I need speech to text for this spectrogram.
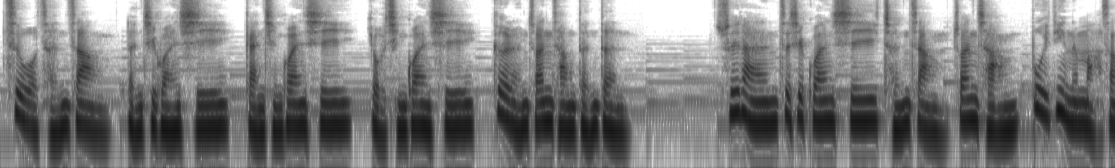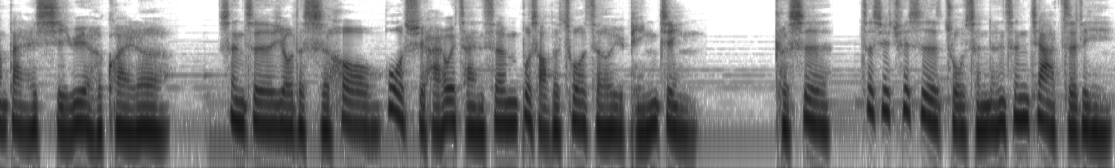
自我成长、人际关系、感情关系、友情关系、个人专长等等。虽然这些关系、成长、专长不一定能马上带来喜悦和快乐。甚至有的时候，或许还会产生不少的挫折与瓶颈。可是，这些却是组成人生价值里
